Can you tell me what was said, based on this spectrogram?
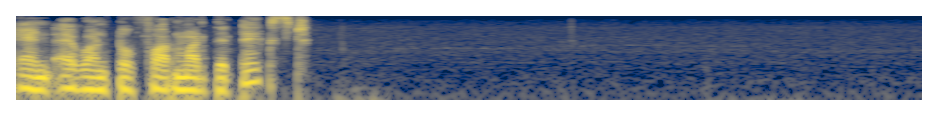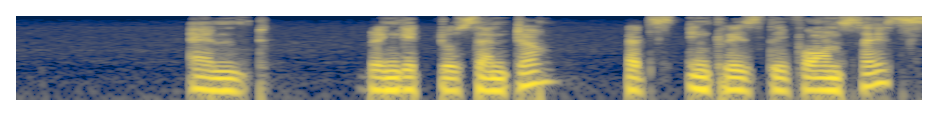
And I want to format the text and bring it to center. Let's increase the font size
